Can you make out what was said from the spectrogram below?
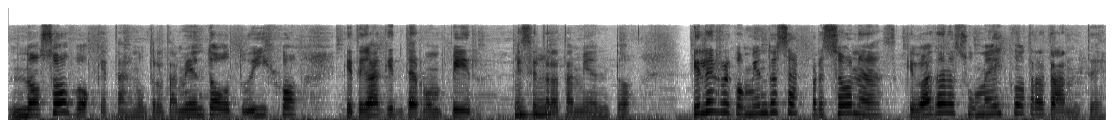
No sos vos que estás en un tratamiento o tu hijo que tenga que interrumpir ese tratamiento. ¿Qué les recomiendo a esas personas que vayan a su médico tratante?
